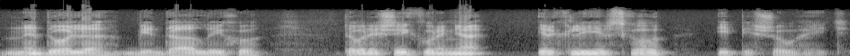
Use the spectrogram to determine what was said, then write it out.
недоля, біда, лихо, товариші куреня Іркліївського і пішов геть.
